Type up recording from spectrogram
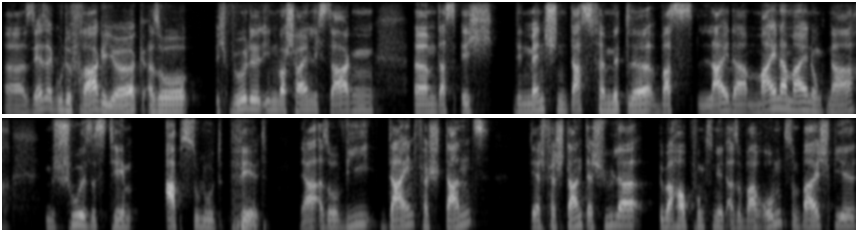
Äh, sehr, sehr gute Frage, Jörg. Also ich würde Ihnen wahrscheinlich sagen, ähm, dass ich den Menschen das vermittle, was leider meiner Meinung nach im Schulsystem absolut fehlt. Ja, also wie dein Verstand, der Verstand der Schüler überhaupt funktioniert. Also warum zum Beispiel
